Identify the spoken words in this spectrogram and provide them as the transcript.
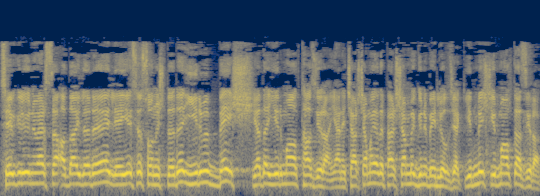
Sevgili üniversite adayları LYS sonuçları 25 ya da 26 Haziran yani çarşamba ya da perşembe günü belli olacak. 25-26 Haziran.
